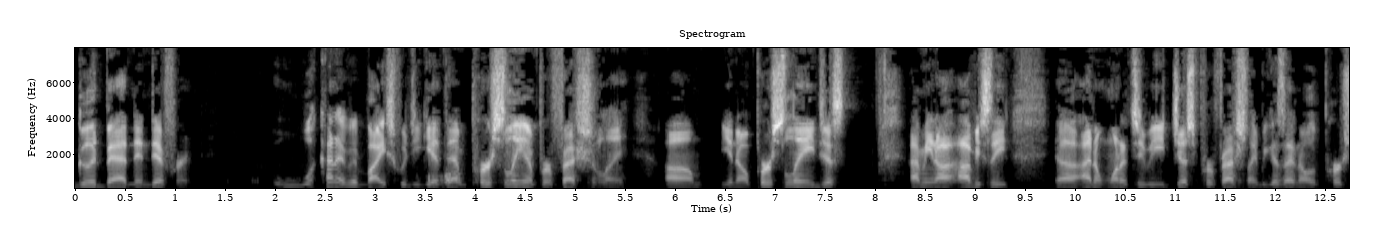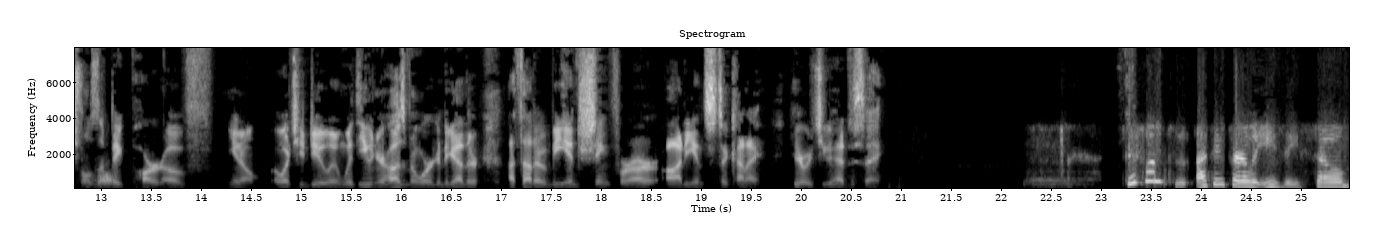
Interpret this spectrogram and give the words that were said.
good bad and indifferent what kind of advice would you give them personally and professionally um, you know personally just I mean, obviously, uh, I don't want it to be just professionally because I know personal is a big part of you know what you do. And with you and your husband working together, I thought it would be interesting for our audience to kind of hear what you had to say. This one's, I think, fairly easy. So,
